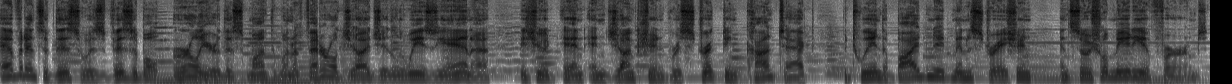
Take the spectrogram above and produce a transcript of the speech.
Evidence of this was visible earlier this month when a federal judge in Louisiana issued an injunction restricting contact between the Biden administration and social media firms.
